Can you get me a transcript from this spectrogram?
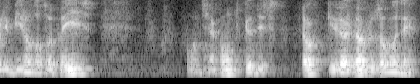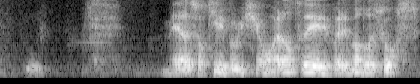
les bilans d'entreprise, on ne tient compte que des stocks évaluables en monnaie. Mais à la sortie, les pollutions, à l'entrée, les prélèvements de ressources,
